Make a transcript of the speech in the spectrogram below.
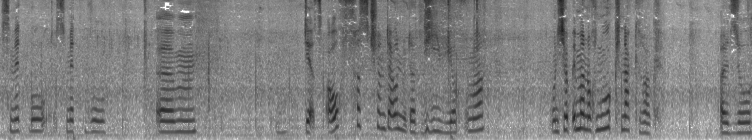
Das Metbo, das Metbo. Ähm, der ist auch fast schon down oder die, wie auch immer. Und ich habe immer noch nur Knackrack. Also.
